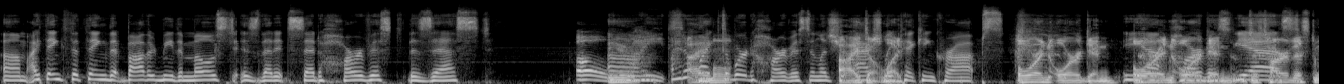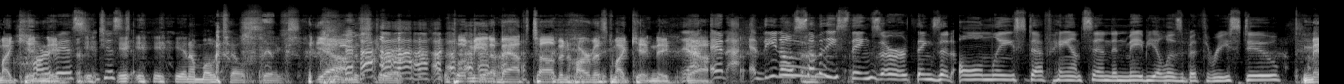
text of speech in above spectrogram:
Um, I think the thing that bothered me the most is that it said harvest the zest. Oh, right. I don't I'm like the word harvest unless you're I actually like- picking crops. Or an organ. Yeah, or an harvest, organ. yes. Just harvest my kidney. Harvest, just in a Motel Six. Yeah. on the strip. Put me in a bathtub and harvest my kidney. Yeah. And, and you know, some of these things are things that only Steph Hansen and maybe Elizabeth Reese do. Maybe.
